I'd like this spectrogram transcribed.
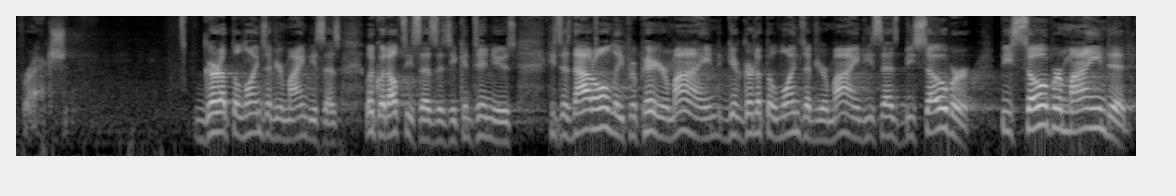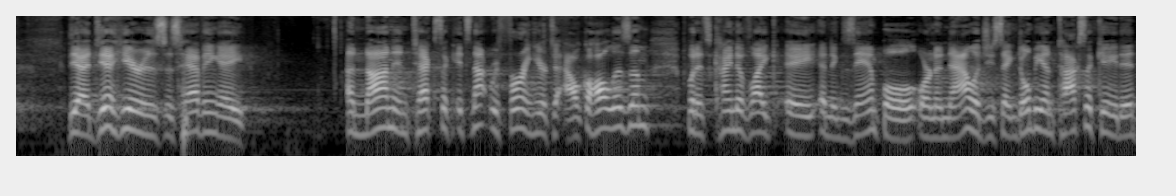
for action? Gird up the loins of your mind, he says. Look what else he says as he continues. He says, Not only prepare your mind, gird up the loins of your mind, he says, Be sober, be sober minded. The idea here is, is having a a non-intoxic it's not referring here to alcoholism but it's kind of like a, an example or an analogy saying don't be intoxicated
